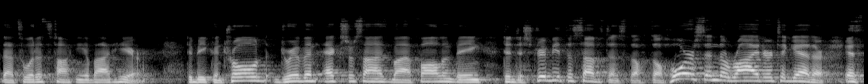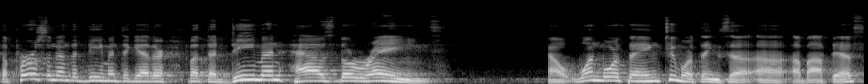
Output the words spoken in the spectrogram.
that's what it's talking about here to be controlled, driven, exercised by a fallen being, to distribute the substance, the, the horse and the rider together. It's the person and the demon together, but the demon has the reins. Now, one more thing, two more things uh, uh, about this.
